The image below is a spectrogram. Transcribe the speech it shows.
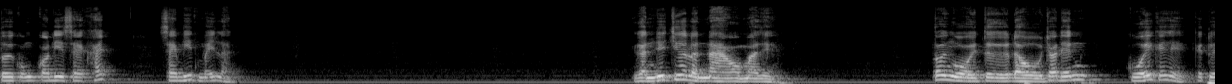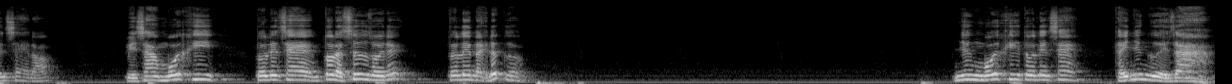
tôi cũng có đi xe khách, xe buýt mấy lần. Gần như chưa lần nào mà gì, tôi ngồi từ đầu cho đến cuối cái gì, cái tuyến xe đó. Vì sao? Mỗi khi tôi lên xe, tôi là sư rồi đấy, tôi lên đại đức rồi. Nhưng mỗi khi tôi lên xe, thấy những người già,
